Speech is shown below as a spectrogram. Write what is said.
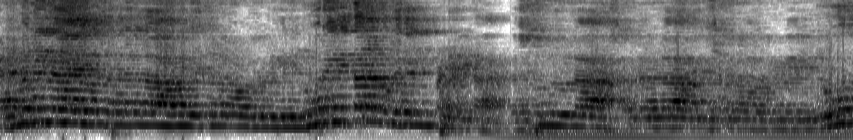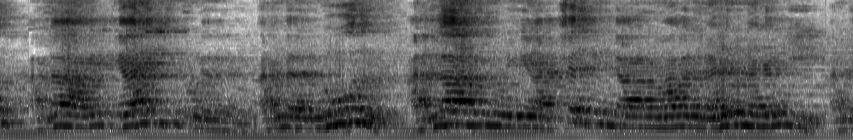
கண்மணி நாயகம் ஸல்லல்லாஹு அலைஹி வஸல்லம் அவர்களுடைய நூரைத்தான் முதலில் படைத்தார். ரசூலுல்லாஹ் ஸல்லல்லாஹு அலைஹி வஸல்லம் அவர்களுடைய நூர் அல்லாஹ்வை தியானித்துக் கொண்டிருந்தது அந்த நூர் அல்லாஹ்வினுடைய அச்சத்தின் காரணமாக நடு நடுங்கி அந்த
